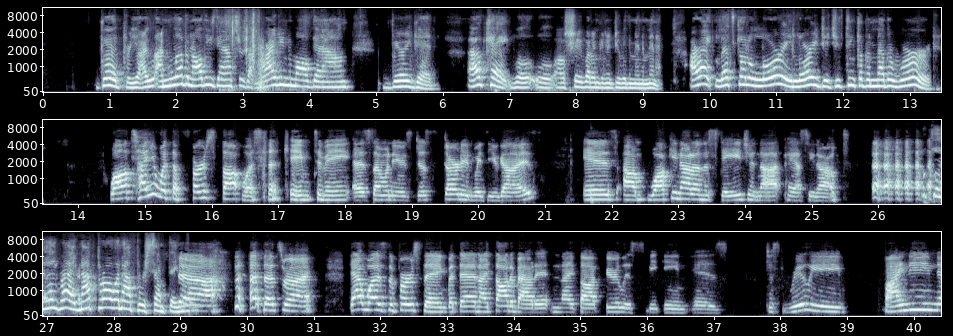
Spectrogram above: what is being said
Good for you. I, I'm loving all these answers. I'm writing them all down. Very good. Okay, well, well, I'll show you what I'm going to do with them in a minute. All right, let's go to Lori. Lori, did you think of another word? Well, I'll tell you what the first thought was that came to me as someone who's just started with you guys is um, walking out on the stage and not passing out. okay, right. Not throwing up or something. Yeah, that's right. That was the first thing. But then I thought about it and I thought fearless speaking is just really finding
